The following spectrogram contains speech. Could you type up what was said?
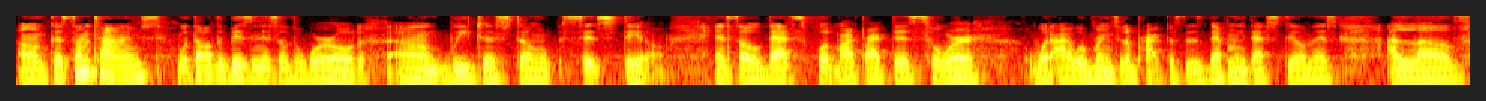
Because um, sometimes with all the busyness of the world, um, we just don't sit still. And so that's what my practice or what I will bring to the practice is definitely that stillness. I love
